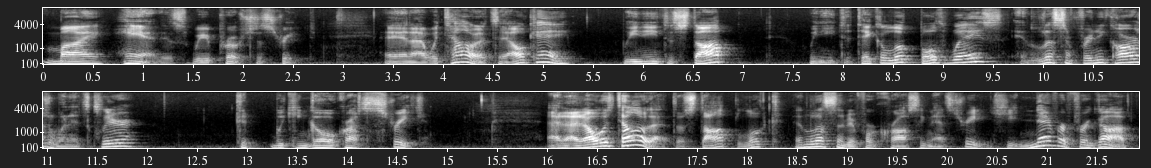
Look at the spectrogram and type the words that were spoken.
my hand as we approached the street. And I would tell her, I'd say, okay, we need to stop. We need to take a look both ways and listen for any cars. When it's clear, we can go across the street. And I'd always tell her that to stop, look, and listen before crossing that street. She never forgot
